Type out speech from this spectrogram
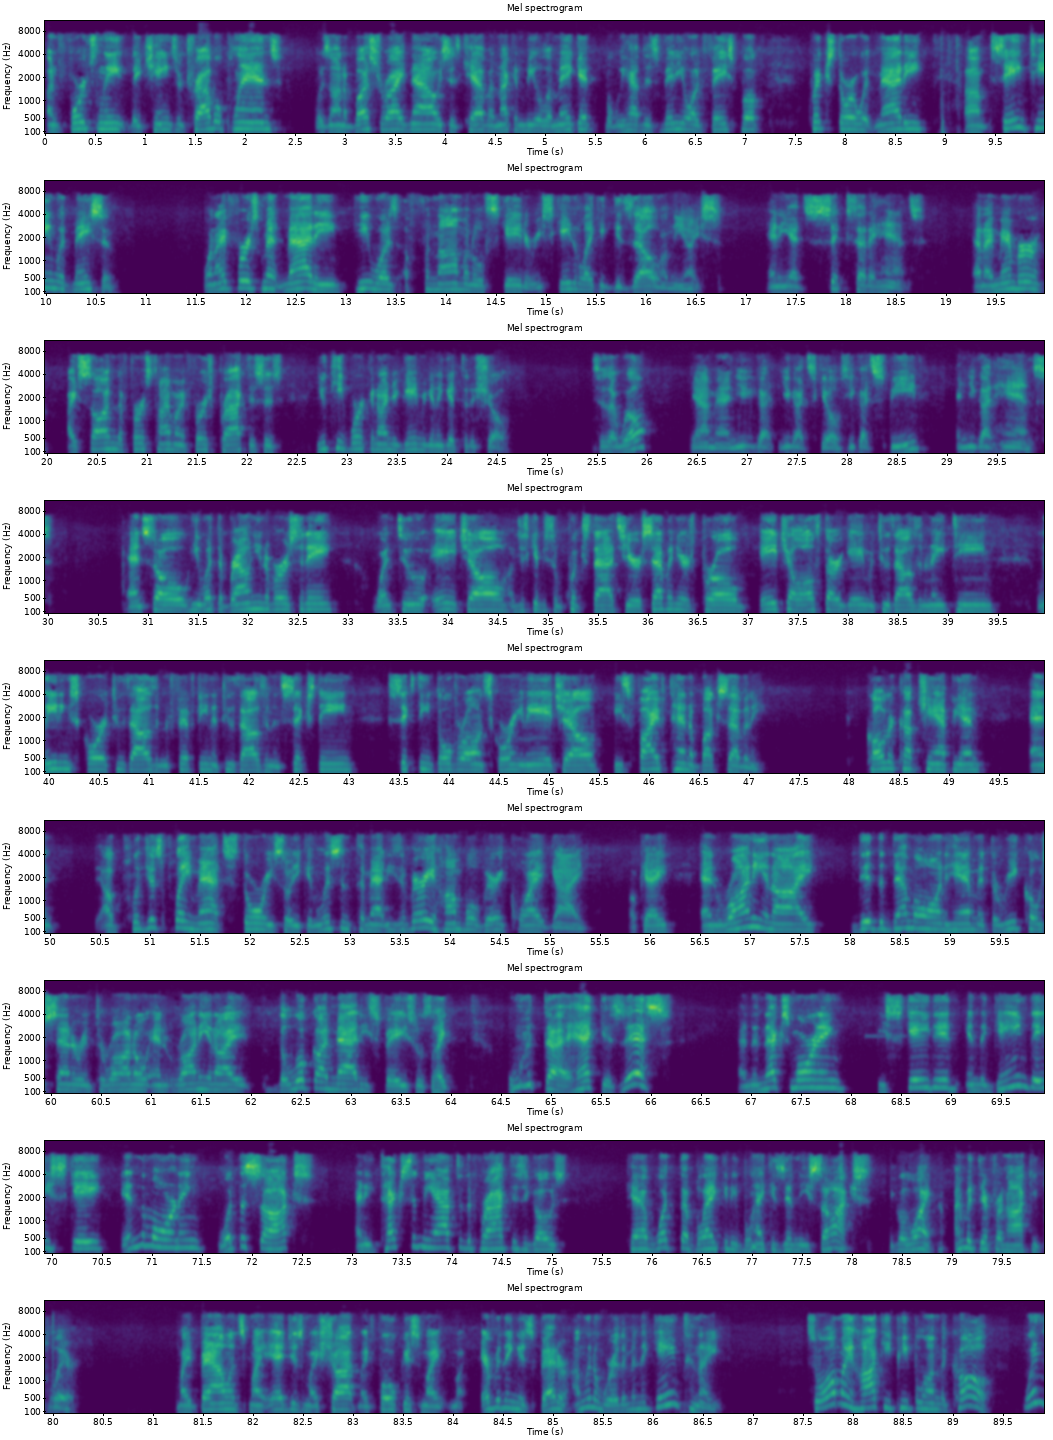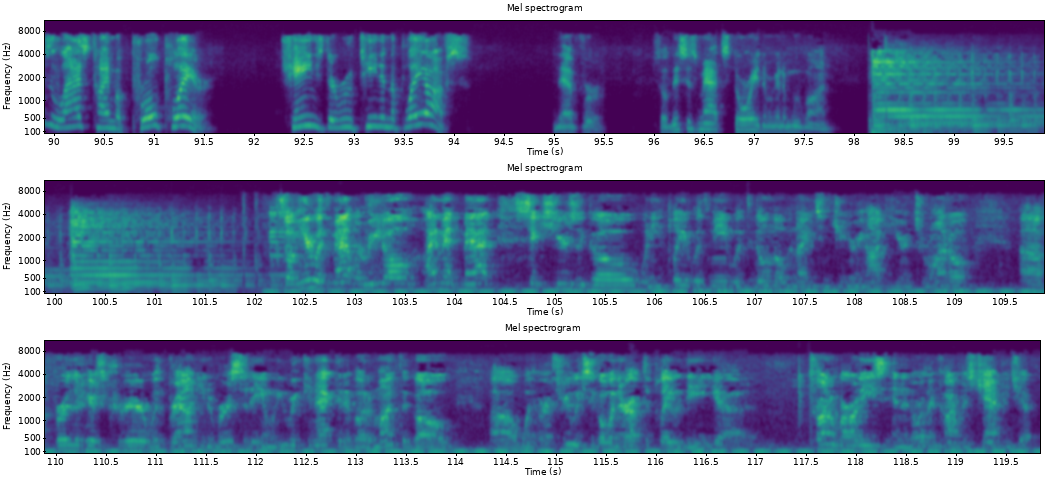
unfortunately, they changed their travel plans. Was on a bus ride now. He says, Kev, I'm not going to be able to make it, but we have this video on Facebook. Quick story with Maddie. Um, same team with Mason. When I first met Maddie, he was a phenomenal skater. He skated like a gazelle on the ice, and he had six set of hands. And I remember I saw him the first time my first practices. You keep working on your game, you're going to get to the show. He says, I will. Yeah, man, you got you got skills, you got speed, and you got hands. And so he went to Brown University, went to AHL. I'll just give you some quick stats here. Seven years pro, AHL All Star game in 2018, leading scorer 2015 and 2016, 16th overall in scoring in AHL. He's 5'10, a buck 70. Calder Cup champion. And I'll pl- just play Matt's story so you can listen to Matt. He's a very humble, very quiet guy. Okay. And Ronnie and I did the demo on him at the Ricoh Center in Toronto. And Ronnie and I, the look on Maddie's face was like, what the heck is this? And the next morning, he skated in the game day skate in the morning with the socks. And he texted me after the practice. He goes, Kev, what the blankety blank is in these socks? He goes, why? I'm a different hockey player. My balance, my edges, my shot, my focus, my, my everything is better. I'm going to wear them in the game tonight. So all my hockey people on the call, when's the last time a pro player changed their routine in the playoffs? Never. So this is Matt's story, then we're going to move on. So I'm here with Matt Lorito. I met Matt six years ago when he played with me with the Villanova Knights in junior hockey here in Toronto. Uh, furthered his career with Brown University, and we reconnected about a month ago, uh, when, or three weeks ago, when they're up to play with the uh, Toronto Marlies in the Northern Conference Championship.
